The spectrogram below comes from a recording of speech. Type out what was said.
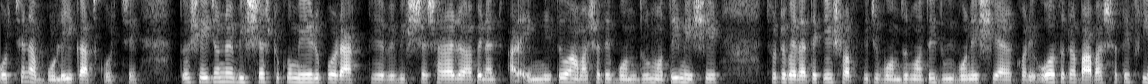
করছে না, বলেই কাজ করছে। তো সেই জন্য বিশ্বাসটুকু মেয়ের উপর রাখতে হবে, বিশ্বাস হারালে হবে না। আর এমনিতেও আমার সাথে বন্ধুর মতোই মেশে ছোটোবেলা থেকে সব কিছু বন্ধুর মতোই দুই বোনে শেয়ার করে। ও অতটা বাবার সাথে ফ্রি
